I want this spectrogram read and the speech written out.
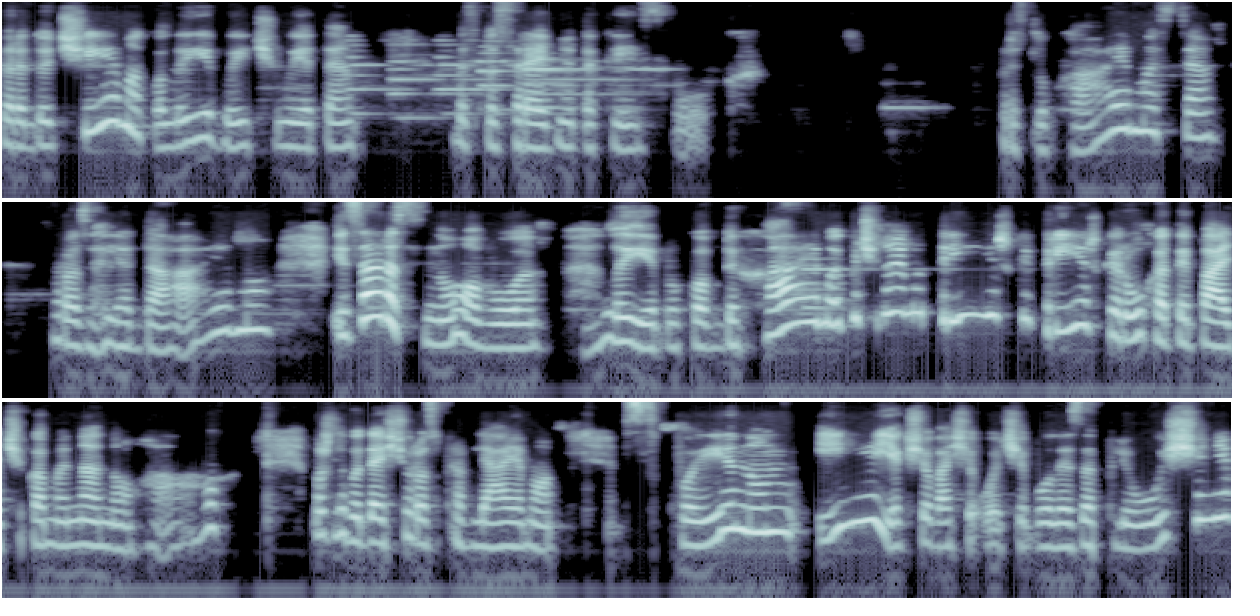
перед очима, коли ви чуєте безпосередньо такий звук. Прислухаємося, розглядаємо. І зараз знову глибоко вдихаємо і починаємо трішки-трішки рухати пальчиками на ногах. Можливо, дещо розправляємо спину, і якщо ваші очі були заплющені,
